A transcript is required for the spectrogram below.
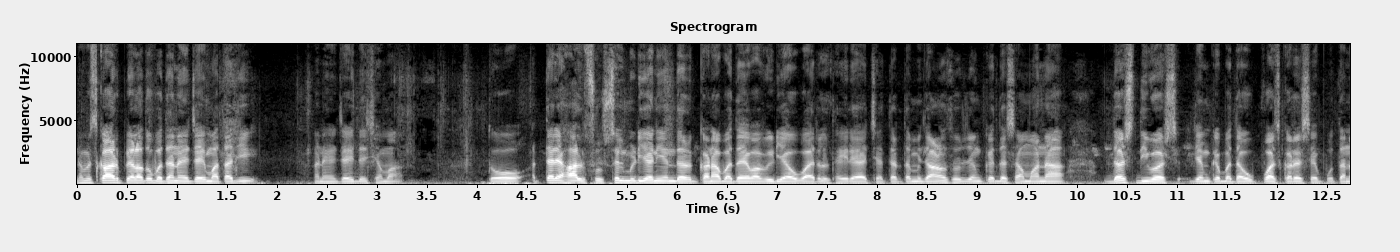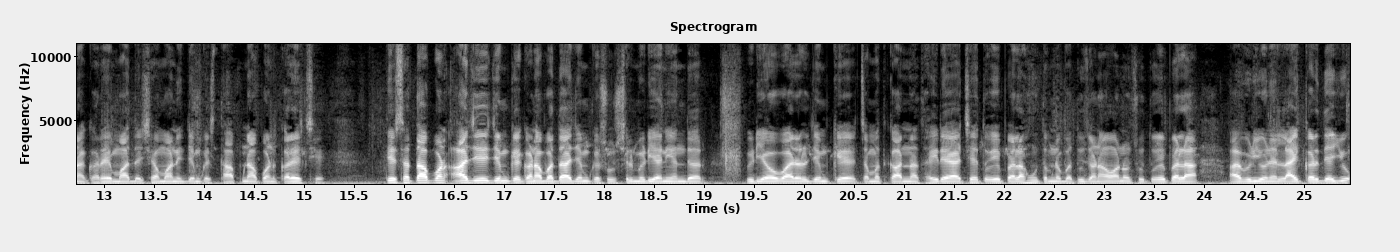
નમસ્કાર, પહેલાં તો બધાને જય માતાજી અને જય દેશામાં તો અત્યારે હાલ સોશિયલ મીડિયાની અંદર ઘણા બધા એવા વીડિયો વાયરલ થઈ રહ્યા છે. અત્યારે તમે જાણો છો જેમ કે દશામાના દસ દિવસ જેમ કે બધા ઉપવાસ કરે છે, પોતાના ઘરે મા દશામાની જેમ કે સ્થાપના પણ કરે છે. તે છતાં પણ આજે જેમ કે ઘણા બધા, જેમ કે સોશિયલ મીડિયાની અંદર વીડિયો વાયરલ જેમ કે ચમત્કારના થઈ રહ્યા છે, તો એ પહેલાં હું તમને બધું જણાવવાનો છું. તો એ પહેલાં આ વિડીયોને લાઇક કરી દેજો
